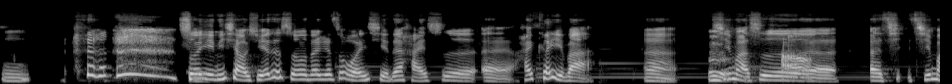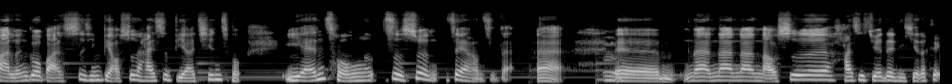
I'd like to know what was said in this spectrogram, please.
嗯，所以你小学的时候那个作文写的还是呃还可以吧？嗯，起码是。呃，起起码能够把事情表述的还是比较清楚，言从字顺这样子的，哎，呃，那那那老师还是觉得你写的可以，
